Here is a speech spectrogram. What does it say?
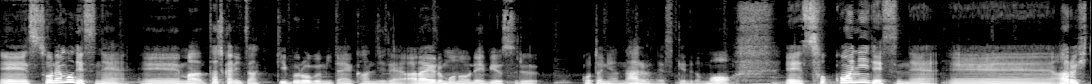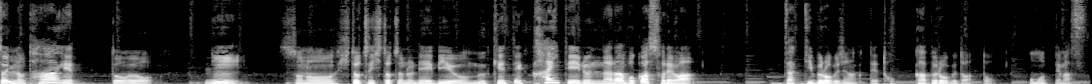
えー、それもですね、えー、まあ確かに雑記ブログみたいな感じであらゆるものをレビューすることにはなるんですけれども、えー、そこにですね、えー、ある一人のターゲットに、その一つ一つのレビューを向けて書いているんなら、僕はそれは雑記ブログじゃなくて特化ブログだと思ってます。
